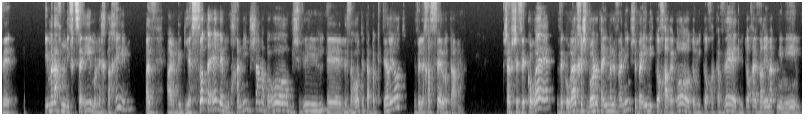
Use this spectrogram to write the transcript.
ואם אנחנו נפצעים או נחתכים, אז הגייסות האלה מוכנים שם באור בשביל אה, לזהות את הבקטריות ולחסל אותן. עכשיו, כשזה קורה, זה קורה על חשבון התאים הלבנים שבאים מתוך הריאות או מתוך הכבד, מתוך האיברים הפנימיים.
